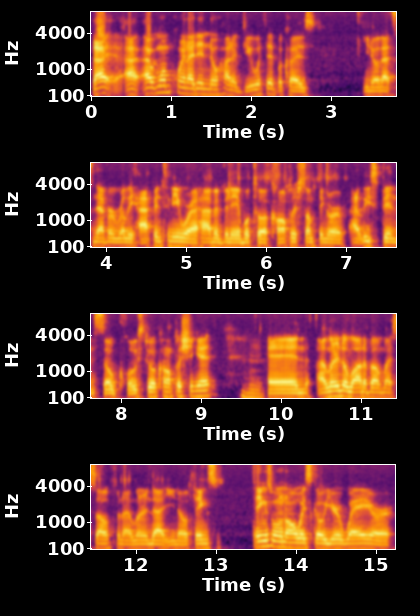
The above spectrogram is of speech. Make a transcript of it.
that at, at one point I didn't know how to deal with it because, you know, that's never really happened to me where I haven't been able to accomplish something or at least been so close to accomplishing it. Mm-hmm. And I learned a lot about myself, and I learned that you know things things won't always go your way, or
